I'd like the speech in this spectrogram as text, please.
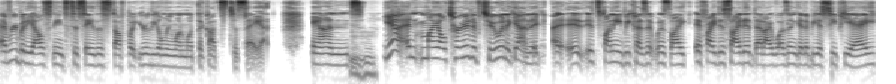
everybody else needs to say this stuff, but you're the only one with the guts to say it. And mm-hmm. yeah, and my alternative too. And again, it, it, it's funny because it was like if I decided that I wasn't going to be a CPA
